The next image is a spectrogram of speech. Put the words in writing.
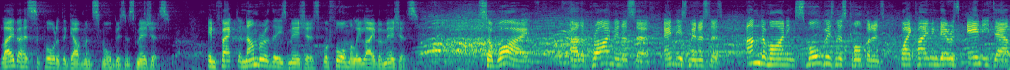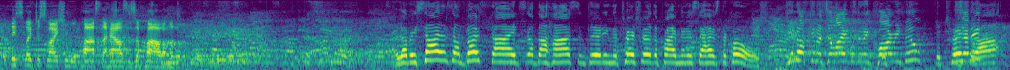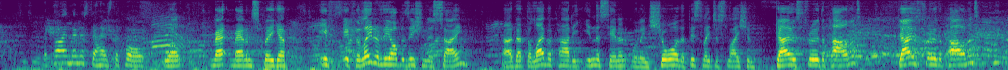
Labor has supported the government's small business measures. In fact, a number of these measures were formerly Labor measures. So why are the Prime Minister and his ministers undermining small business confidence by claiming there is any doubt that this legislation will pass the Houses of Parliament. There'll be silence on both sides of the House, including the Treasurer. The Prime Minister has the call. You're not going to delay with an inquiry bill? The Treasurer, the Prime Minister has the call. Well, Ma Madam Speaker, if, if the Leader of the Opposition is saying uh, that the Labor Party in the Senate will ensure that this legislation goes through the parliament, goes through the parliament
